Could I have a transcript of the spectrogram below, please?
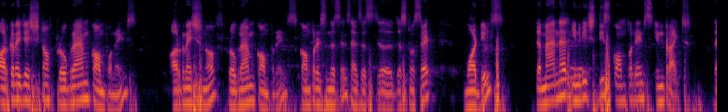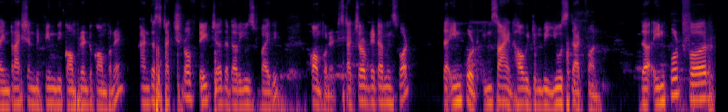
organization of program components organization of program components. Components in the sense, as uh, just now said, modules. The manner in which these components interact, the interaction between the component to component, and the structure of data that are used by the component. Structure of data means what? The input inside, how it will be used, that one. The input for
